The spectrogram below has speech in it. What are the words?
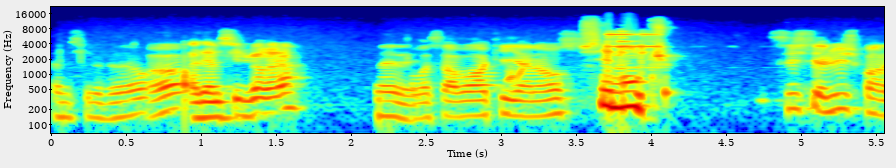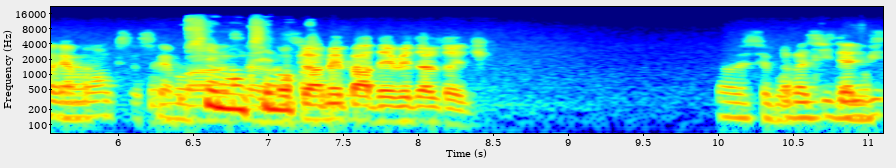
Adam Silver. Oh. Adam Silver est là? On va savoir qui annonce. C'est Monk. Si c'est lui, je prendrais Monk. Ce serait. C'est Monk, c'est Monk. Confirmé par David Aldridge. c'est bon. Ah bah, si, David,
